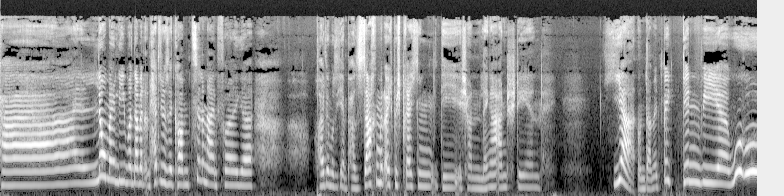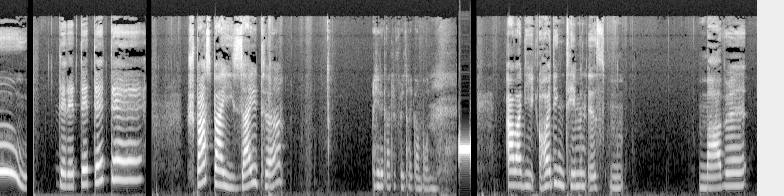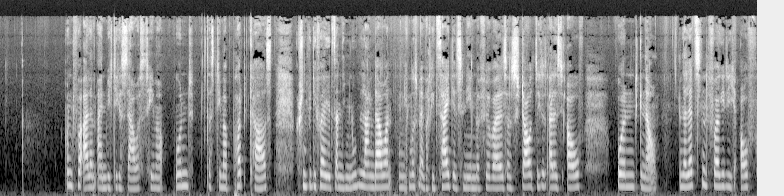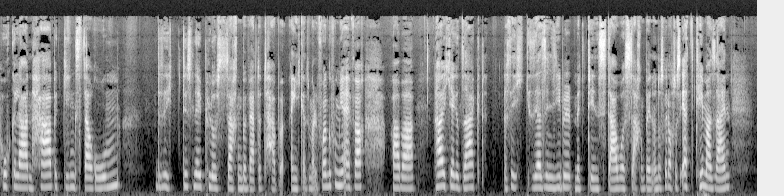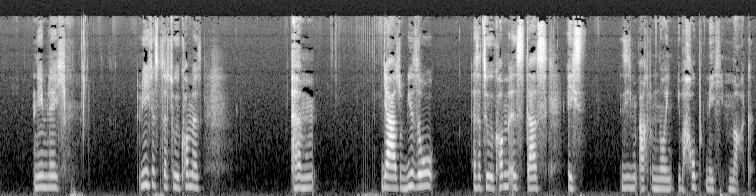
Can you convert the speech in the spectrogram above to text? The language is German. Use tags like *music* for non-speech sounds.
Hallo meine Lieben und damit ein herzliches Willkommen zu einer neuen Folge. Heute muss ich ein paar Sachen mit euch besprechen, die schon länger anstehen. Ja, und damit beginnen wir. Wuhu! Spaß beiseite. Hier liegt ganz schön viel Dreck am Boden. Aber die heutigen Themen ist Marvel und vor allem ein wichtiges Star Wars Thema und das Thema Podcast. Wahrscheinlich wird die Folge jetzt 20 Minuten lang dauern und ich muss mir einfach die Zeit jetzt nehmen dafür, weil sonst staut sich das alles auf. Und genau, in der letzten Folge, die ich auf hochgeladen habe, ging es darum, dass ich Disney Plus Sachen bewertet habe. Eigentlich ganz normale Folge von mir einfach, aber da habe ich ja gesagt, dass ich sehr sensibel mit den Star Wars Sachen bin. Und das wird auch das erste Thema sein. Nämlich, wie ich das dazu gekommen ist. Ähm, ja, also wieso es dazu gekommen ist, dass ich 7, 8 und 9 überhaupt nicht mag.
